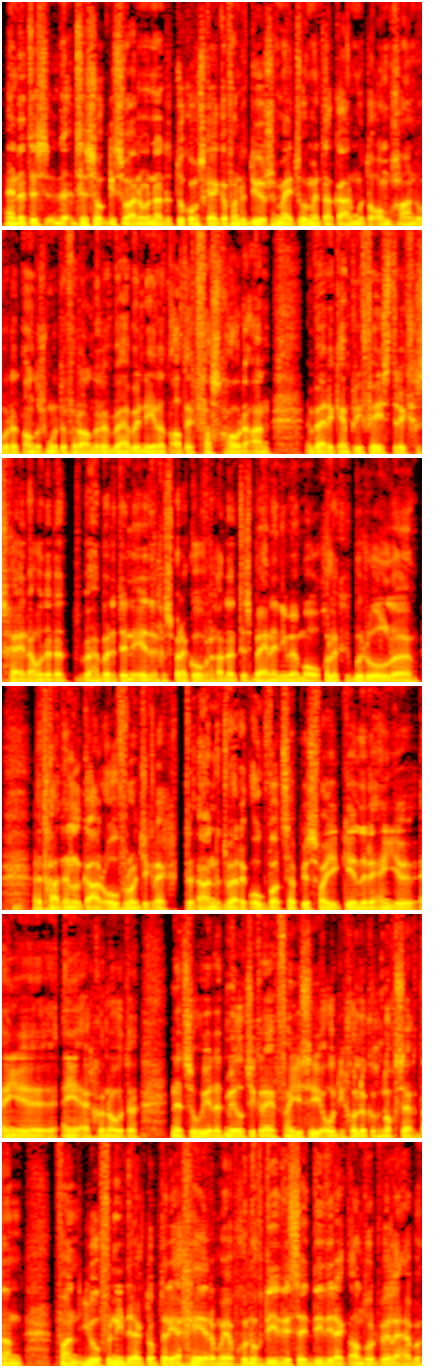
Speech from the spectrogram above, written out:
en dat is, het is ook iets waar we naar de toekomst kijken van de duurzaamheid, hoe we met elkaar moeten omgaan, hoe we dat anders moeten veranderen. We hebben in Nederland altijd vastgehouden aan werk en privé strikt gescheiden houden. Dat, we hebben het in een eerder gesprek over gehad, dat is bijna niet meer mogelijk. Ik bedoel, uh, het gaat in elkaar over, want je krijgt aan het werk ook WhatsAppjes van je kinderen en je, en je, en je echtgenoten. Net zo hoe je dat mailtje krijgt van je CEO, die gelukkig nog zegt dan van je hoeft er niet direct op te reageren, maar je hebt genoeg die, die direct antwoord willen hebben.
